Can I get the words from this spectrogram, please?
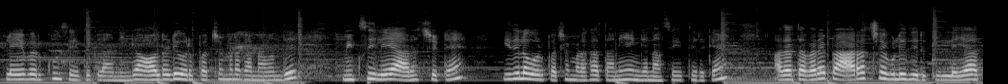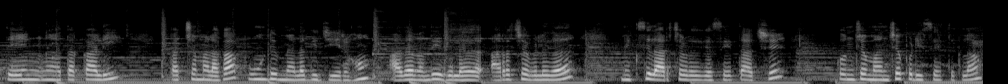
ஃப்ளேவருக்கும் சேர்த்துக்கலாம். நீங்கள் ஆல்ரெடி ஒரு பச்சை மிளகாய் நான் வந்து மிக்சிலேயே அரைச்சிட்டேன். இதில் ஒரு பச்சை மிளகாய் தனியாக இங்கே நான் சேர்த்துருக்கேன். அதை தவிர இப்போ அரைச்ச விழுது இருக்குது இல்லையா? தேங்காய் தக்காளி பச்சை மிளகாய் பூண்டு மிளகு ஜீரகம். அதை வந்து இதில் அரைச்ச விழுக மிக்சியில் அரைச்ச விழுக சேர்த்தாச்சு. கொஞ்சம் மஞ்சப்பொடி சேர்த்துக்கலாம்.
